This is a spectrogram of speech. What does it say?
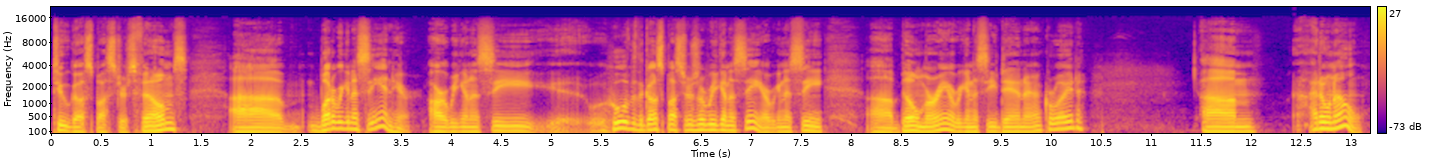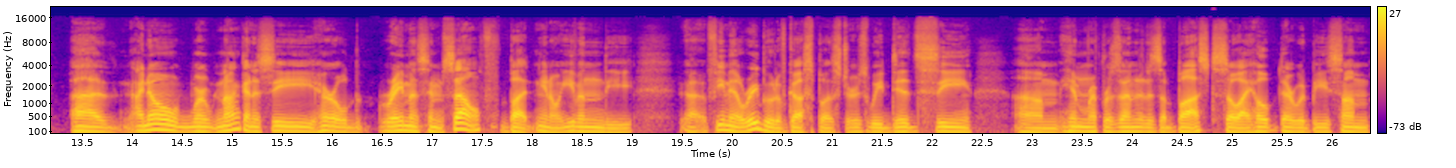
two Ghostbusters films. Uh, what are we going to see in here? Are we going to see uh, who of the Ghostbusters are we going to see? Are we going to see uh, Bill Murray? Are we going to see Dan Aykroyd? Um, I don't know. Uh, I know we're not going to see Harold Ramis himself, but you know, even the uh, female reboot of Ghostbusters, we did see um, him represented as a bust. So I hope there would be some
